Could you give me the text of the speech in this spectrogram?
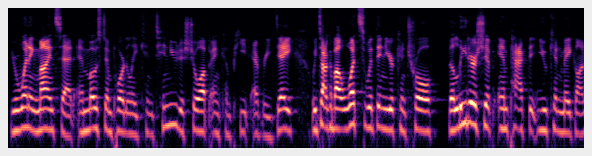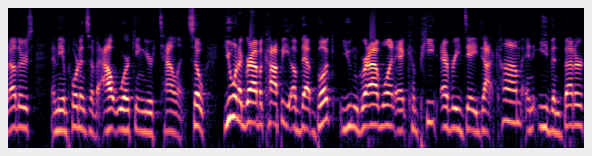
your winning mindset, and most importantly, continue to show up and compete every day. We talk about what's within your control, the leadership impact that you can make on others, and the importance of outworking your talent. So, if you want to grab a copy of that book, you can grab one at competeeveryday.com. And even better,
